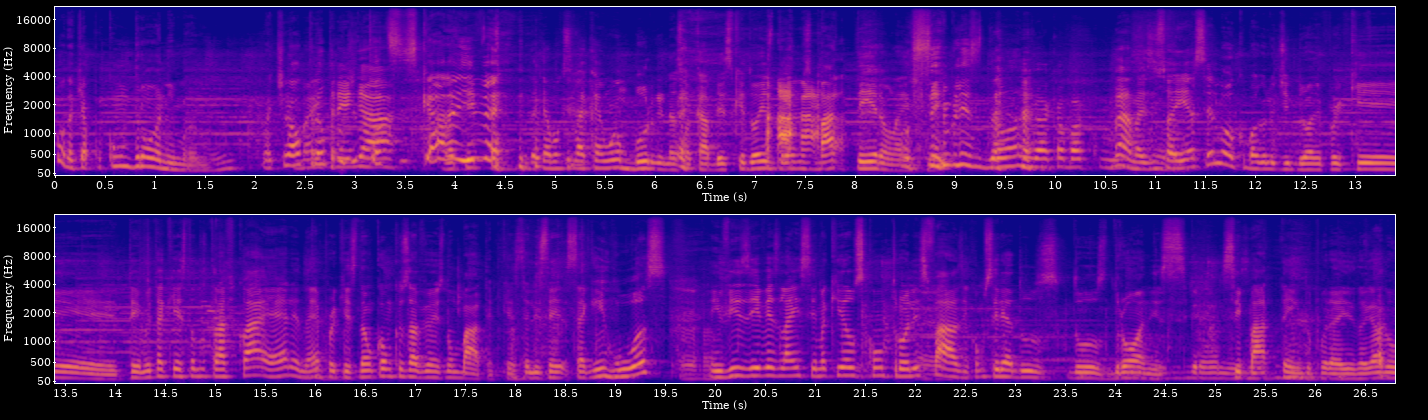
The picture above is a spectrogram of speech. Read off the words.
Pô, daqui a pouco um drone, mano. Vai tirar o vai trampo de entregar. todos esses caras aí, velho. Daqui a pouco você vai cair um hambúrguer na sua cabeça, porque dois drones bateram lá em O cima. simples drone vai acabar com Mano, mas isso aí ia ser louco o bagulho de drone, porque tem muita questão do tráfico aéreo, né? Porque senão como que os aviões não batem? Porque se eles se- seguem ruas invisíveis lá em cima que os controles fazem. Como seria dos, dos drones, drones, se né? batendo por aí, tá ligado?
